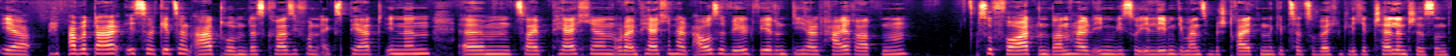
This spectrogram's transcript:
Ja, aber da geht es halt auch darum, dass quasi von ExpertInnen ähm, zwei Pärchen oder ein Pärchen halt auserwählt wird und die halt heiraten sofort und dann halt irgendwie so ihr Leben gemeinsam bestreiten. Da gibt es halt so wöchentliche Challenges und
